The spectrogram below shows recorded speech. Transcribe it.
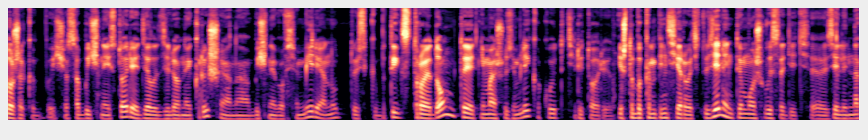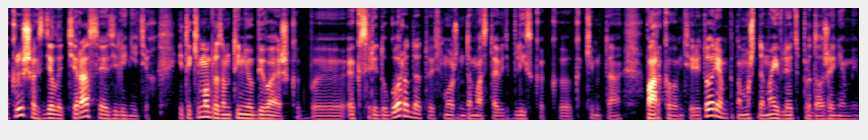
Тоже как бы сейчас обычная история, делать зеленые крыши, она обычная во всем мире. Ну, то есть как бы ты, строя дом, ты отнимаешь у земли какую-то территорию. И чтобы компенсировать эту зелень, ты можешь высадить э, зелень на крышах, сделать террасы и озеленить их. И таким образом ты не убиваешь как бы экс-среду города, то есть можно дома ставить близко к каким-то парковым территориям, потому что дома являются продолжениями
